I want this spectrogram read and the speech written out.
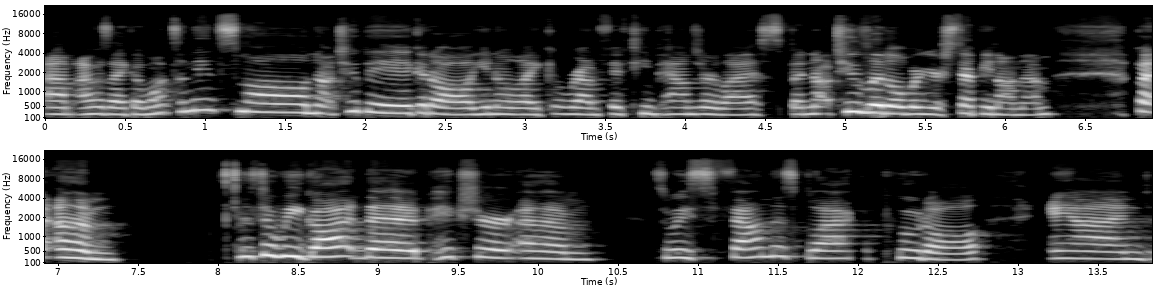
um, I was like, I want something small, not too big at all, you know, like around 15 pounds or less, but not too little where you're stepping on them. But um, so we got the picture. Um, so we found this black poodle and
